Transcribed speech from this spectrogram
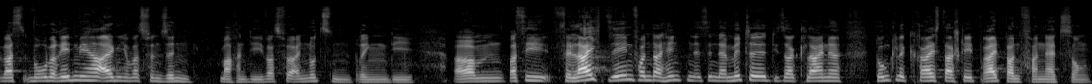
was, worüber reden wir hier eigentlich und was für einen Sinn machen die? Was für einen Nutzen bringen die? Ähm, was Sie vielleicht sehen von da hinten ist in der Mitte dieser kleine dunkle Kreis, da steht Breitbandvernetzung.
